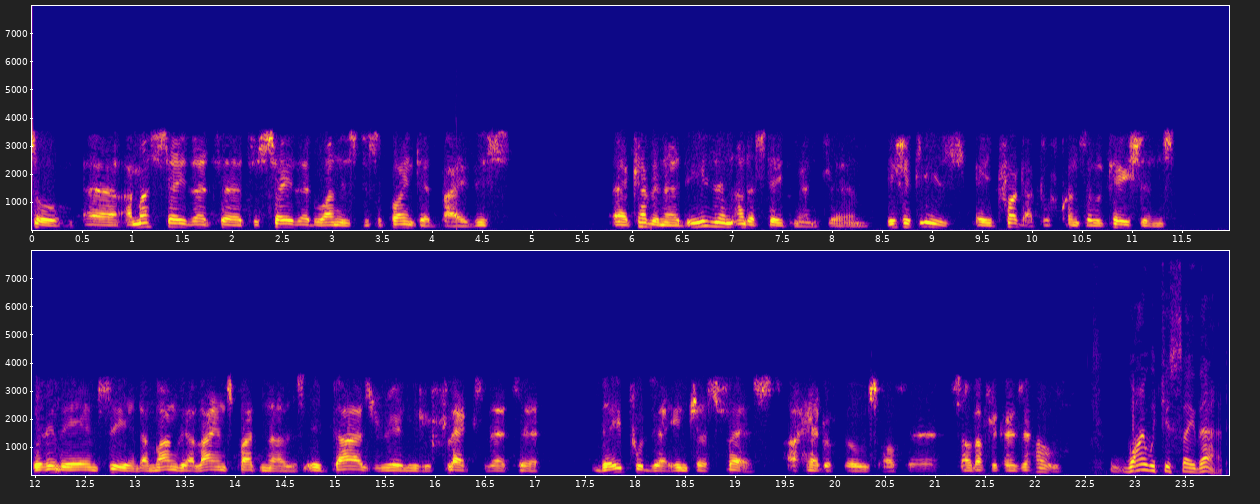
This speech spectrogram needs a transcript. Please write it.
so. Uh, I must say that uh, to say that one is disappointed by this uh, cabinet is an understatement. Um, if it is a product of consultations within the ANC and among the alliance partners, it does really reflect that uh, they put their interests first ahead of those of uh, South Africa as a whole. Why would you say that?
